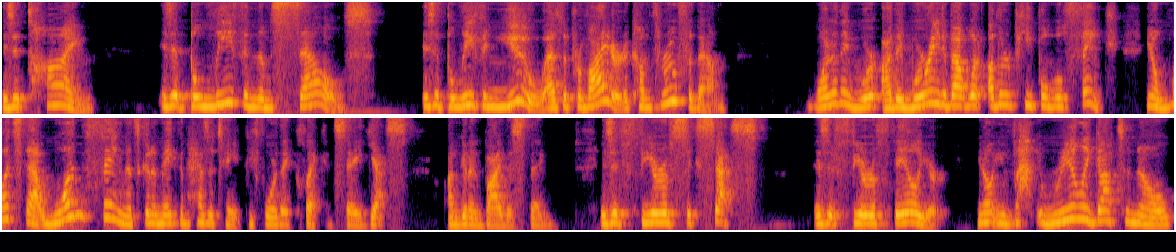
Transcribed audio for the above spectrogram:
Is it time? Is it belief in themselves? Is it belief in you as the provider to come through for them? What are they wor- are they worried about what other people will think? You know, what's that one thing that's going to make them hesitate before they click and say, "Yes, I'm going to buy this thing." Is it fear of success? Is it fear of failure? You know, you've really got to know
